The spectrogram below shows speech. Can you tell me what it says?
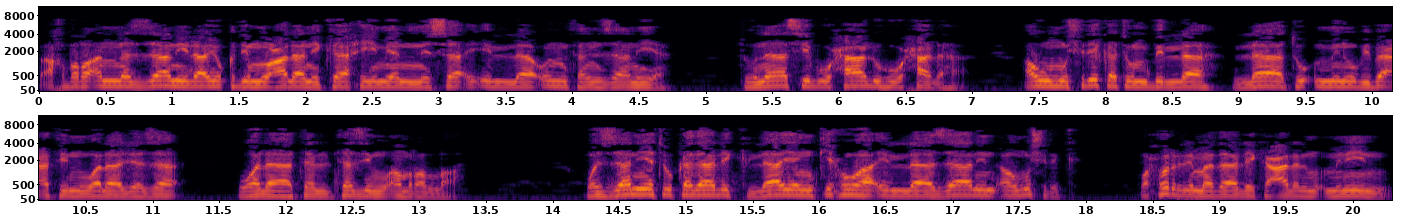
فأخبر أن الزاني لا يقدم على نكاحه من النساء إلا أنثى زانية. تناسب حاله حالها. أو مشركة بالله لا تؤمن ببعث ولا جزاء ولا تلتزم أمر الله. والزانية كذلك لا ينكحها إلا زان أو مشرك وحرم ذلك على المؤمنين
